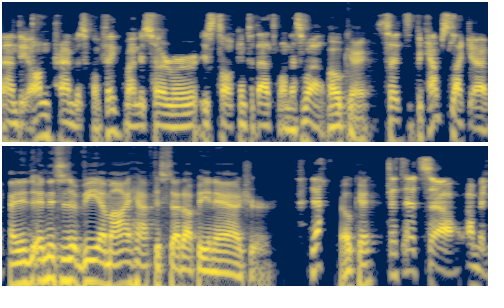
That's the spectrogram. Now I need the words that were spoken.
and the on-premise config manager server is talking to that one as well. Okay. So it becomes like a And it, and this is a VM I have to set up in Azure. Yeah. Okay. it, it's uh, I mean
